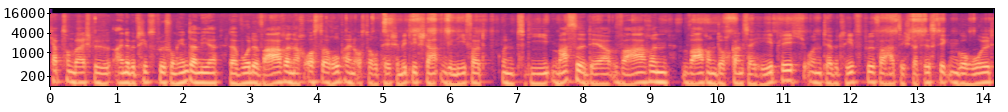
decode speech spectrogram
ich habe zum Beispiel eine Betriebsprüfung hinter mir. Da wurde Ware nach Osteuropa in osteuropäische Mitgliedstaaten geliefert und die Masse der Waren waren doch ganz erheblich und der Betriebsprüfer hat sich Statistiken geholt,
